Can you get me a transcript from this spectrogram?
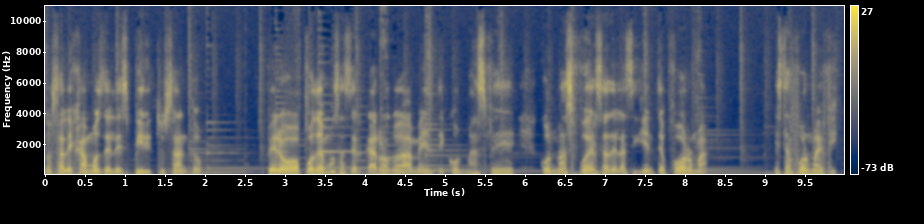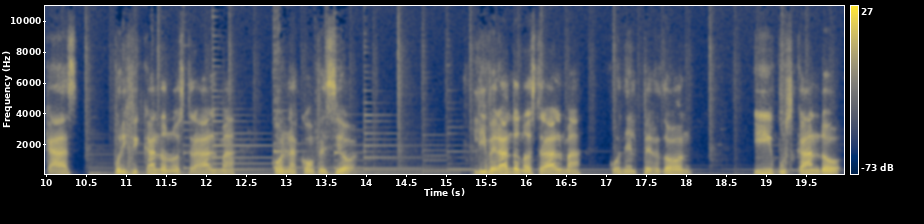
nos alejamos del Espíritu Santo pero podemos acercarnos nuevamente con más fe, con más fuerza de la siguiente forma. Esta forma eficaz, purificando nuestra alma con la confesión, liberando nuestra alma con el perdón y buscando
